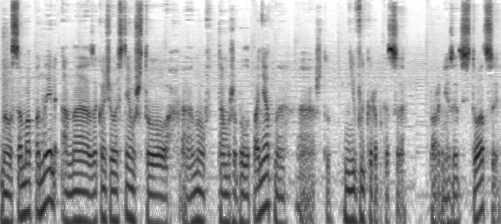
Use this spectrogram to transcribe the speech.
Но сама панель, она закончилась тем, что э, ну, там уже было понятно, э, что не выкарабкаться парню из этой ситуации.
